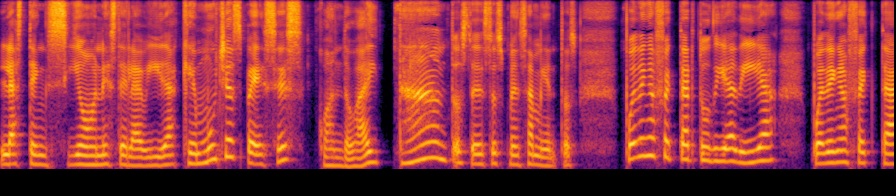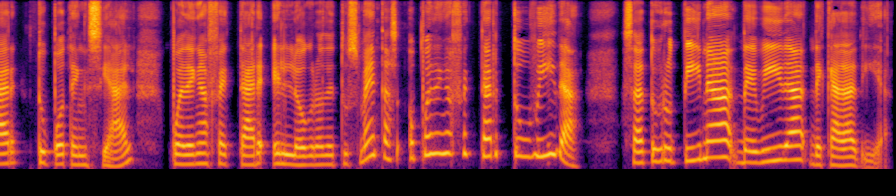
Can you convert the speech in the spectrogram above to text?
las tensiones de la vida que muchas veces cuando hay tantos de estos pensamientos pueden afectar tu día a día, pueden afectar tu potencial, pueden afectar el logro de tus metas o pueden afectar tu vida, o sea, tu rutina de vida de cada día.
